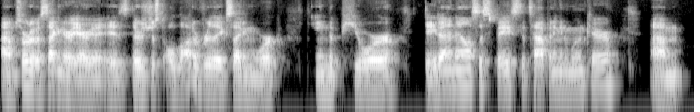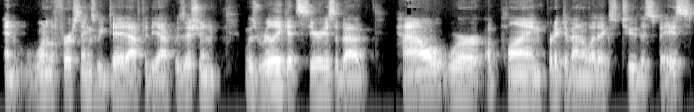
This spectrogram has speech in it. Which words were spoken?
um, sort of a secondary area is there's just a lot of really exciting work in the pure data analysis space that's happening in wound care. Um, and one of the first things we did after the acquisition was really get serious about how we're applying predictive analytics to the space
